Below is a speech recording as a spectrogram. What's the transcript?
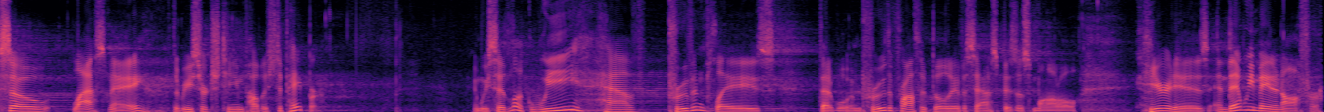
So last May, the research team published a paper. And we said, look, we have proven plays that will improve the profitability of a SaaS business model. Here it is. And then we made an offer.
